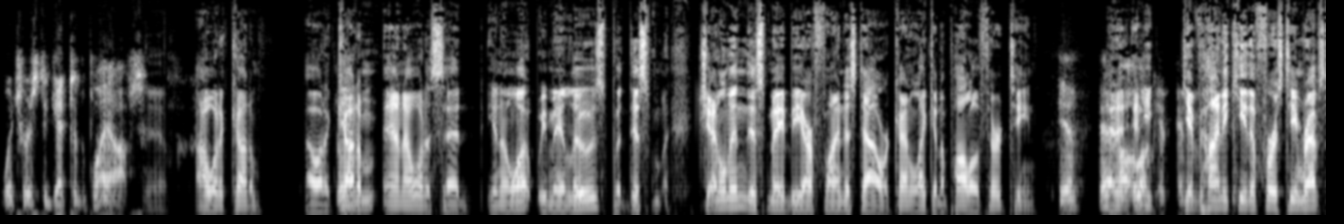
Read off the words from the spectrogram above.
which was to get to the playoffs. Yeah, I would have cut him. I would have cut him, and I would have said, you know what, we may lose, but this, gentlemen, this may be our finest hour, kind of like an Apollo 13. Yeah. yeah. And, oh, and look, you if, give Heinicke the first team reps.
